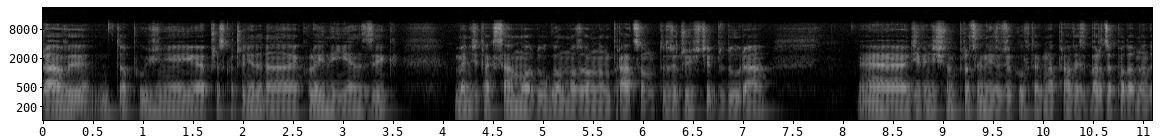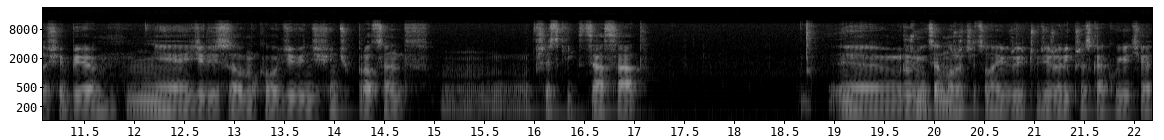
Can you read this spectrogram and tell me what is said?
Javy, to później e, przeskoczenie na kolejny język będzie tak samo długą, mozolną pracą. To jest oczywiście bzdura. E, 90% języków tak naprawdę jest bardzo podobna do siebie. Nie dzieli ze sobą około 90% mm, wszystkich zasad. Ym, Różnicę możecie co najwyżej czuć, jeżeli przeskakujecie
